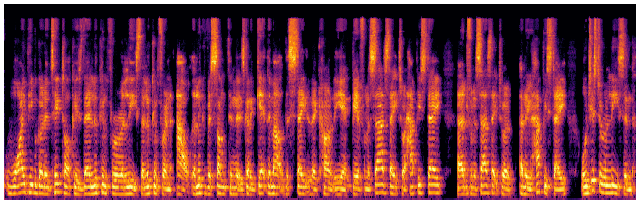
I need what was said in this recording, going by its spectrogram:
why people go to TikTok is they're looking for a release, they're looking for an out, they're looking for something that is going to get them out of the state that they're currently in, be it from a sad state to a happy state, and from a sad state to a, a, new happy state, or just a release. And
